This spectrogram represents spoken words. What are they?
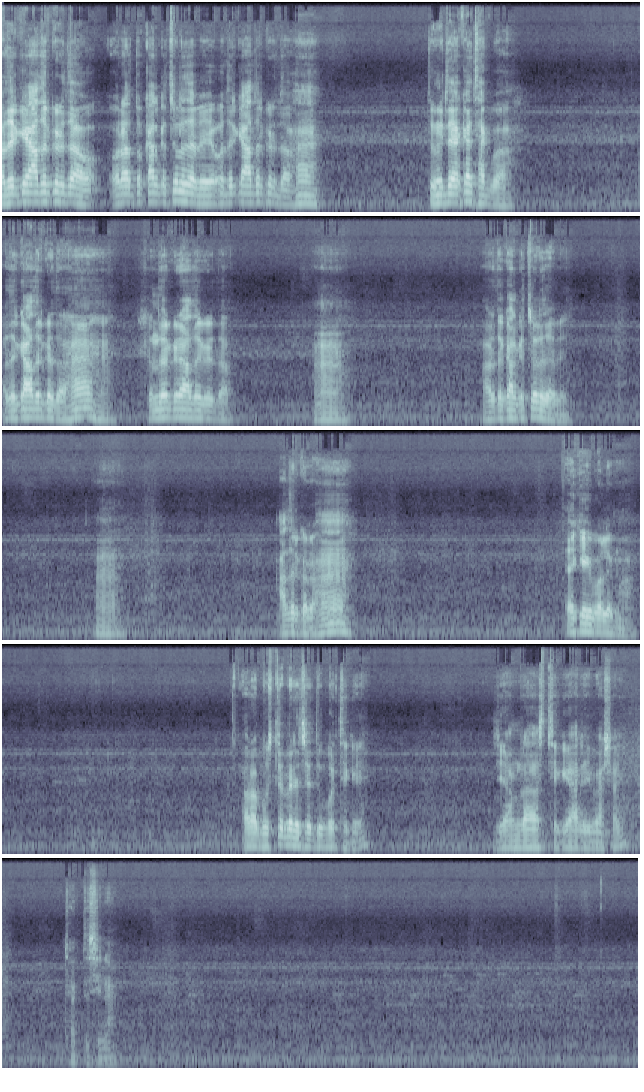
ওদেরকে আদর করে দাও। ওরা তো কালকে চলে যাবে, ওদেরকে আদর করে দাও। হ্যাঁ তুমি তো একাই থাকবা। ওদেরকে আদর করে দাও। হ্যাঁ হ্যাঁ সুন্দর করে আদর করে দাও। হ্যাঁ আর তো কালকে চলে যাবে। হ্যাঁ আদর করো। হ্যাঁ একেই বলে মা। ওরা বুঝতে পেরেছে দুপুর থেকে যে আমরা আজ থেকে আর এই বাসায় থাকতেছি না।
